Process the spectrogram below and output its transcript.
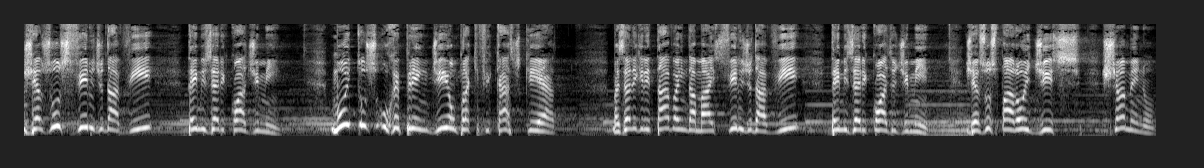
Jesus, filho de Davi, tem misericórdia de mim. Muitos o repreendiam para que ficasse quieto. Mas ele gritava ainda mais: Filho de Davi, tem misericórdia de mim. Jesus parou e disse: Chamem-no.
